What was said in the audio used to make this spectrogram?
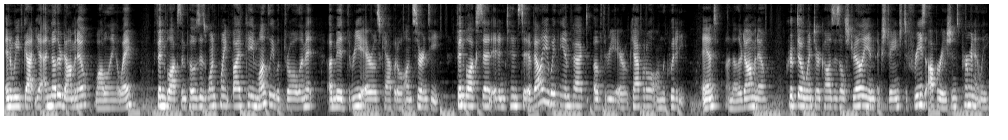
And we've got yet another domino wobbling away. Finblox imposes 1.5k monthly withdrawal limit amid Three Arrows Capital uncertainty. Finblock said it intends to evaluate the impact of Three Arrow Capital on liquidity. And another domino. Crypto winter causes Australian exchange to freeze operations permanently.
